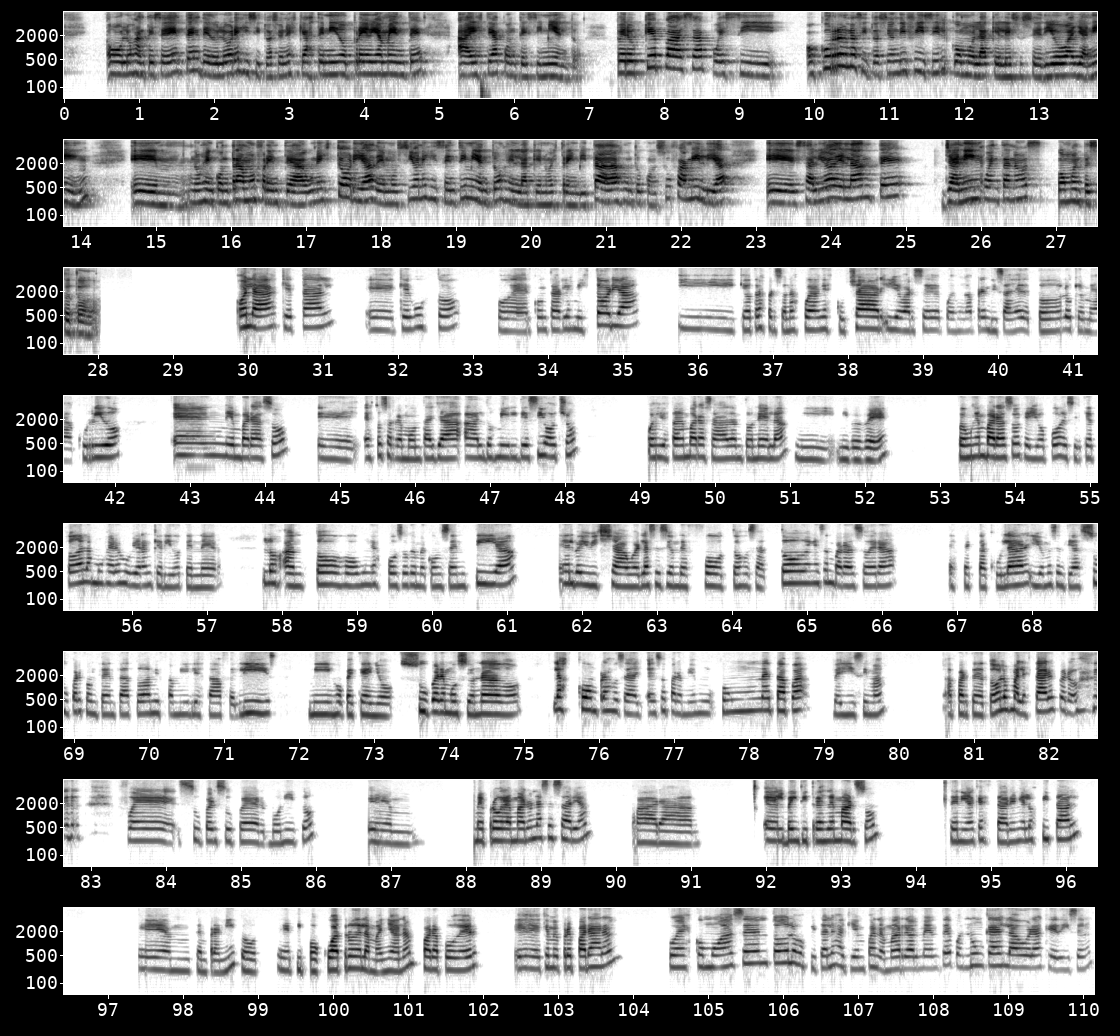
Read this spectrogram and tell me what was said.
o los antecedentes de dolores y situaciones que has tenido previamente a este acontecimiento. Pero ¿qué pasa pues si ocurre una situación difícil como la que le sucedió a Janine? Em, nos encontramos frente a una historia de emociones y sentimientos en la que nuestra invitada junto con su familia eh, salió adelante. Janine, cuéntanos cómo empezó todo. Hola, ¿qué tal? Eh, qué gusto poder contarles mi historia y que otras personas puedan escuchar y llevarse pues un aprendizaje de todo lo que me ha ocurrido en mi embarazo. Eh, esto se remonta ya al 2018, pues yo estaba embarazada de Antonella, mi, mi bebé, un embarazo que yo puedo decir que todas las mujeres hubieran querido tener los antojos, un esposo que me consentía, el baby shower, la sesión de fotos, o sea, todo en ese embarazo era espectacular y yo me sentía súper contenta, toda mi familia estaba feliz, mi hijo pequeño súper emocionado, las compras, o sea, eso para mí fue una etapa bellísima aparte de todos los malestares, pero fue súper, súper bonito. Em, me programaron la cesárea para el 23 de marzo. Tenía que estar en el hospital em, tempranito, eh, tipo 4 de la mañana, para poder eh, que me prepararan pues como hacen todos los hospitales aquí en Panamá realmente, pues nunca es la hora que dicen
